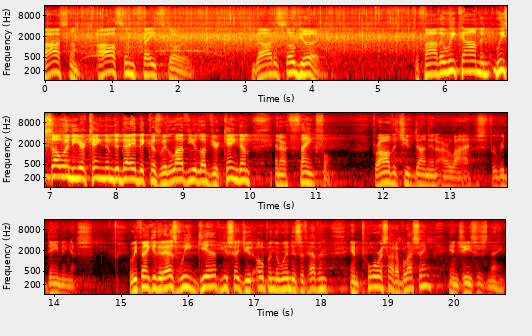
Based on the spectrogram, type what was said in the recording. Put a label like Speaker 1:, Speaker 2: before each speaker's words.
Speaker 1: Awesome, awesome faith story. God is so good. Well, Father, we come and we sow into your kingdom today because we love you, love your kingdom, and are thankful for all that you've done in our lives, for redeeming us. And we thank you that as we give, you said you'd open the windows of heaven and pour us out a blessing in Jesus' name.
